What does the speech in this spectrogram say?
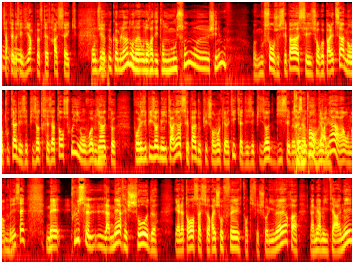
Certaines rivières peuvent être à sec. On devient un peu comme l'Inde, on, on, aura des temps de mousson euh, chez nous? Euh, mousson, je sais pas si on peut parler de ça, mais en tout cas des épisodes très intenses, oui. On voit bien mhm. que pour les épisodes méditerranéens, c'est pas depuis le changement climatique qu'il y a des épisodes 10 événements méditerranéens, hein, on en mhm. connaissait. Mais plus la, mer est chaude et elle a tendance à se réchauffer quand il fait chaud l'hiver, la mer Méditerranée,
